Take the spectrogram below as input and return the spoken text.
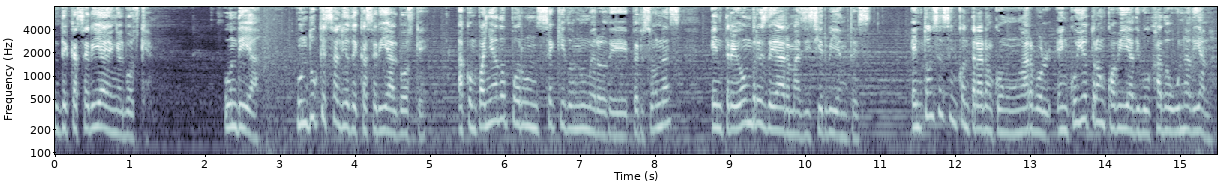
De cacería en el bosque. Un día, un duque salió de cacería al bosque, acompañado por un séquido número de personas, entre hombres de armas y sirvientes. Entonces se encontraron con un árbol en cuyo tronco había dibujado una diana,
